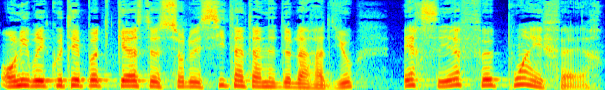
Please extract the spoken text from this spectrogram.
en libre écouté podcast sur le site internet de la radio rcf.fr.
